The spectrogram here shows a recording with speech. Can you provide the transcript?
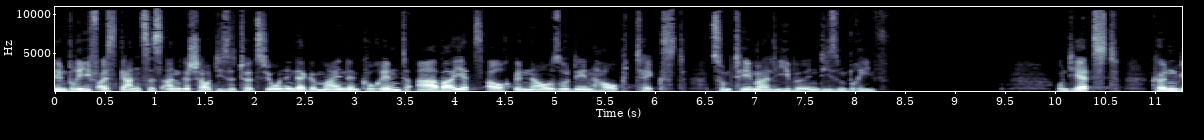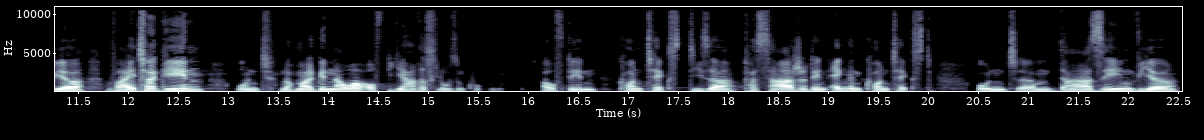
den Brief als Ganzes angeschaut, die Situation in der Gemeinde in Korinth, aber jetzt auch genauso den Haupttext zum Thema Liebe in diesem Brief. Und jetzt können wir weitergehen und nochmal genauer auf die Jahreslosung gucken, auf den Kontext dieser Passage, den engen Kontext. Und ähm, da sehen wir,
